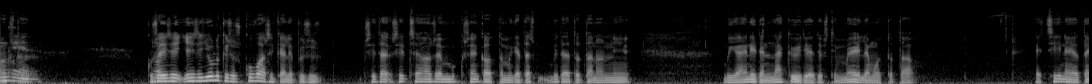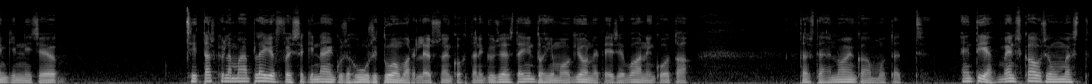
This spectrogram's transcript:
Onks toi- Kun se, ei, se, ei se julkisuuskuva sikäli pysy, sitä, sit sehän on sen, sen kautta, mikä tässä, mitä tota, no, niin, mikä eniten näkyy tietysti meille, mutta tota, et siinä jotenkin niin se, sitten taas kyllä mä playoffeissakin näin, kun se huusi tuomarille jossain kohtaa, niin kyllä se sitä intohimoakin on, että ei se vaan niin kuin, ota, sitä ihan noinkaan, mutta et, en tiedä, ensi kausi mun mielestä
